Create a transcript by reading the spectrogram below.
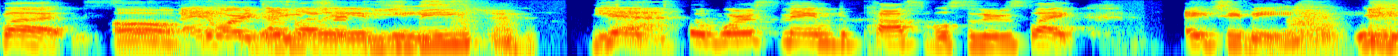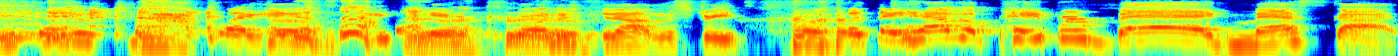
Butts. Oh, Edwards, I believe. Yeah, Yeah. the worst name possible. So they're just like HEB. like Yeah, throwing this shit out in the streets. But they have a paper bag mascot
